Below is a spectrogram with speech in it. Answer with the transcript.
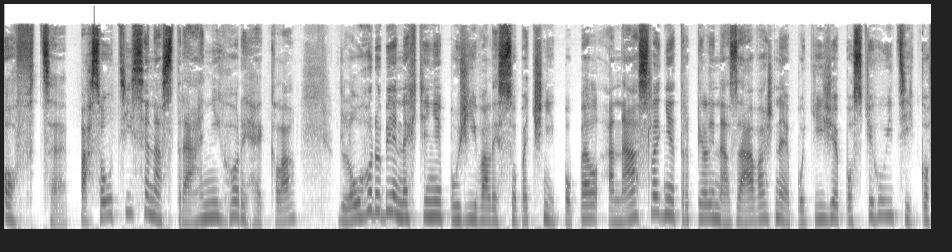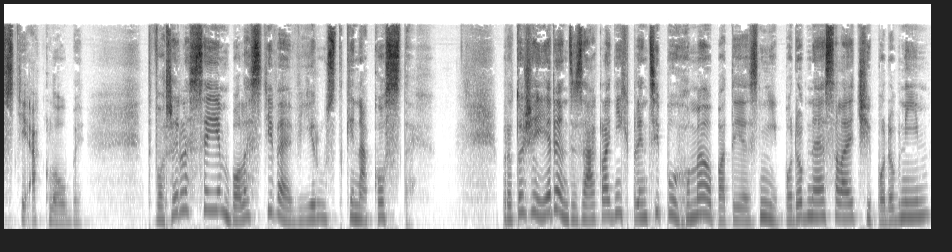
Ovce, pasoucí se na stráních hory Hekla, dlouhodobě nechtěně požívali sopečný popel a následně trpěli na závažné potíže postihující kosti a klouby. Tvořily se jim bolestivé výrůstky na kostech. Protože jeden ze základních principů homeopatie zní podobné se léčí podobným,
